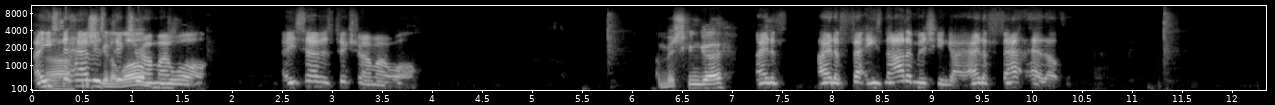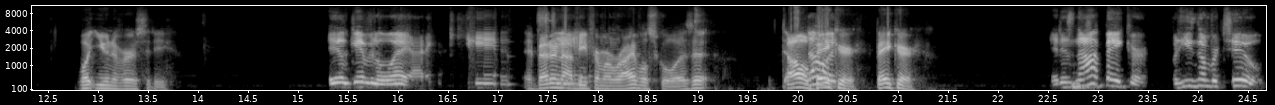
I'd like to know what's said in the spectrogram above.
I used to Ah, have his picture alum. on my wall. I used to have his picture on my wall. A Michigan guy? I had a, I had a fat. He's not a Michigan guy. I had a fat head of him. What university? It'll give it away. I can't. It better say not be from a rival school, is it? Oh, No, Baker. Baker. It is not Baker, but he's number two.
